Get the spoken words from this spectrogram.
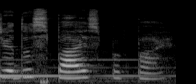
Dia dos Pais, papai.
